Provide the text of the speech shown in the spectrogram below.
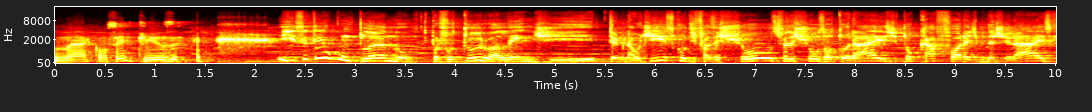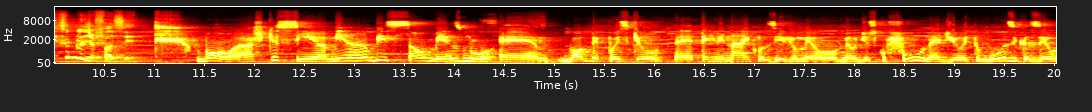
Ah, com certeza. E você tem algum plano pro futuro, além de terminar o disco, de fazer shows, de fazer shows autorais, de tocar fora de Minas Gerais? O que você planeja fazer? Bom, acho que sim. A minha ambição mesmo é, logo depois que eu é, terminar, inclusive, o meu, meu disco full, né, de oito músicas, eu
